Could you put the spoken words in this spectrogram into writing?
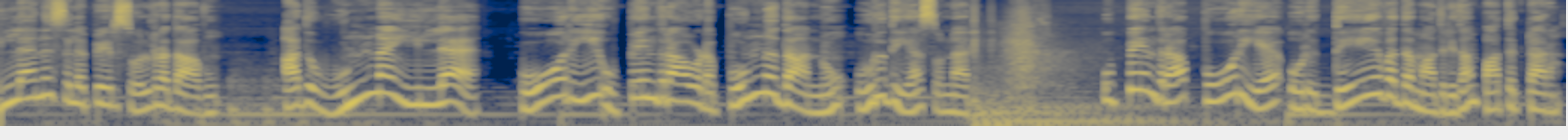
இல்லன்னு சில பேர் சொல்றதாவும் அது உண்மை இல்ல போரி உபேந்திராவோட பொண்ணுதான்னு உறுதியா சொன்னாரு. உபேந்திரா போரிய ஒரு தேவத மாதிரி தான் பாத்துக்கிட்டாராம்.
